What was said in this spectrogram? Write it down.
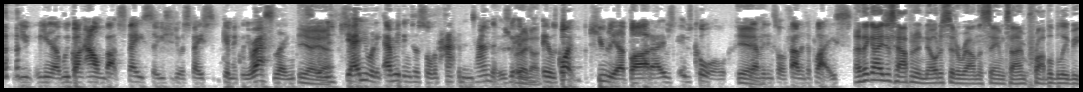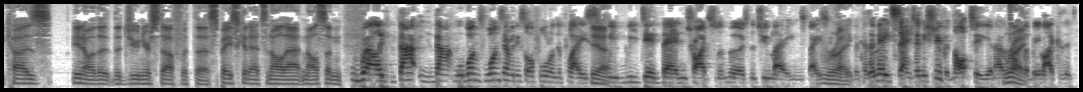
you, you know, we've got an album about space, so you should do a space gimmick with your wrestling. Yeah, it yeah. was genuinely everything just sort of happened in tandem. It was, it, Right was- it was quite peculiar, but uh, it was it was cool. Yeah. everything sort of fell into place. I think I just happened to notice it around the same time, probably because you know the the junior stuff with the space cadets and all that, and all of a sudden, Well, that that once once everything sort of fall into place, Yeah. we, we did then try to sort of merge the two lanes basically Right. because it made sense. It'd be stupid not to, you know, Right. to be like because it's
